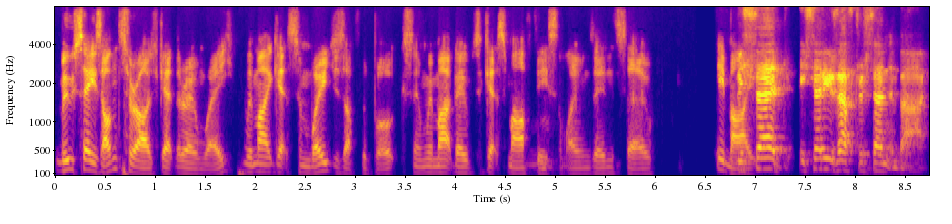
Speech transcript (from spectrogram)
Mousset's entourage get their own way, we might get some wages off the books, and we might be able to get some half decent loans in. So he might. He said he said he was after a centre back,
